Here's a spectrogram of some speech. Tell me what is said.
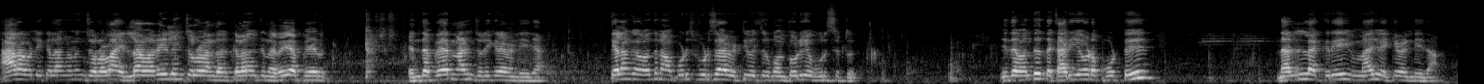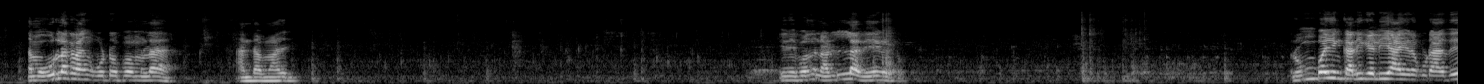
ஆரவள்ளி கிழங்குன்னு சொல்லலாம். எல்லா வகையிலையும் சொல்லலாம். அந்த கிழங்குக்கு நிறையா பேர். எந்த பேர்னாலும் சொல்லிக்கிற வேண்டியதுதான். கிழங்கை வந்து நம்ம பிடிச்சி பிடிச்சா வெட்டி வச்சுருக்கோம். தொலியை உரிச்சிட்டு. இதை வந்து இந்த கறியோடு போட்டு நல்ல கிரேவி மாதிரி வைக்க வேண்டியதுதான். நம்ம உருளைக்கிழங்கு போட்டு வைப்போம்ல அந்த மாதிரி. இது இப்போ வந்து நல்லா வேகட்டும். ரொம்பையும் களி களியாக ஆயிடக்கூடாது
